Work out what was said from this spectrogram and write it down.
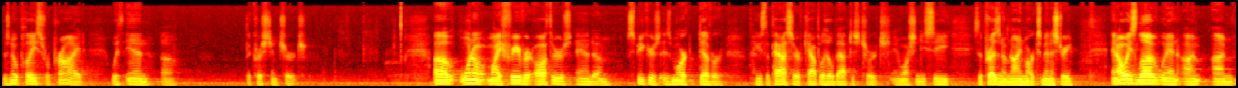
There's no place for pride within uh, the Christian church. Uh, one of my favorite authors and um, speakers is Mark Dever. He's the pastor of Capitol Hill Baptist Church in Washington, D.C. He's the president of Nine Marks Ministry. And I always love when I'm, I'm,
